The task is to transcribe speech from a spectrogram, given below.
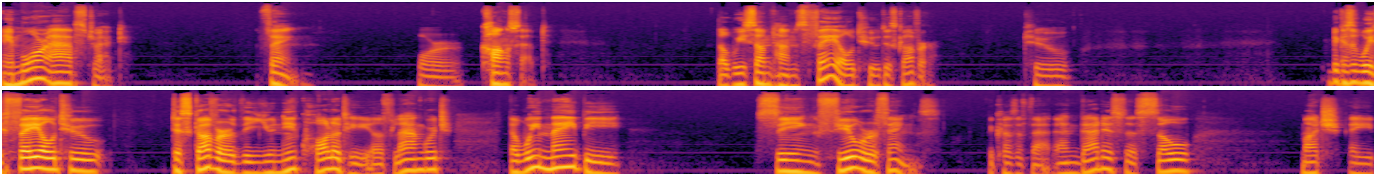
a more abstract thing or concept that we sometimes fail to discover? To because we fail to discover the unique quality of language that we may be seeing fewer things because of that. And that is uh, so much a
